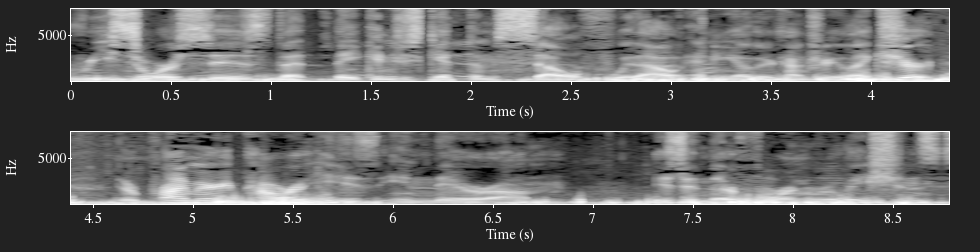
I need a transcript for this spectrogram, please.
resources that they can just get themselves without any other country. Like, sure, their primary power is in their um, is in their foreign relations.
